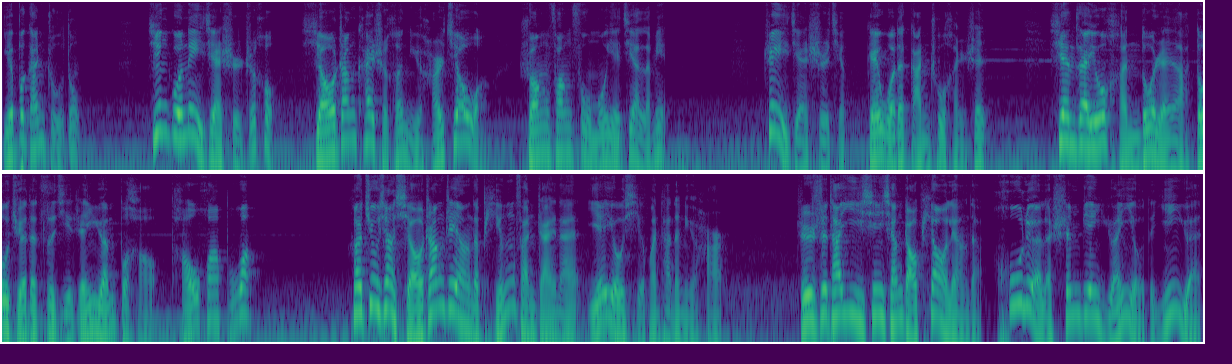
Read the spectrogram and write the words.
也不敢主动。经过那件事之后，小张开始和女孩交往，双方父母也见了面。这件事情给我的感触很深。现在有很多人啊，都觉得自己人缘不好，桃花不旺。可就像小张这样的平凡宅男，也有喜欢他的女孩，只是他一心想找漂亮的，忽略了身边原有的姻缘。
